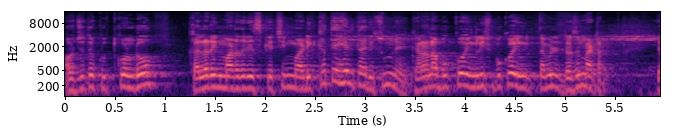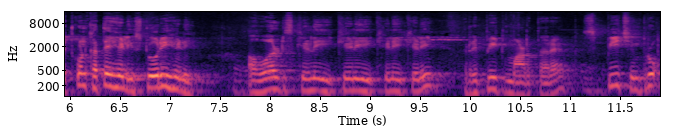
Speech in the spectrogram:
ಅವ್ರ ಜೊತೆ ಕುತ್ಕೊಂಡು ಕಲರಿಂಗ್ ಮಾಡಿದ್ರಿ ಸ್ಕೆಚಿಂಗ್ ಮಾಡಿ ಕತೆ ಹೇಳ್ತಾ ಇರಿ ಸುಮ್ಮನೆ ಕನ್ನಡ ಬುಕ್ಕೋ ಇಂಗ್ಲೀಷ್ ಬುಕ್ಕೋ ಇಂಗ್ ತಮಿಳ್ ಡಸನ್ ಮ್ಯಾಟರ್ ಎತ್ಕೊಂಡು ಕತೆ ಹೇಳಿ ಸ್ಟೋರಿ ಹೇಳಿ. ಆ ವರ್ಡ್ಸ್ ಕೇಳಿ ಕೇಳಿ ಕೇಳಿ ಕೇಳಿ ರಿಪೀಟ್ ಮಾಡ್ತಾರೆ. ಸ್ಪೀಚ್ ಇಂಪ್ರೂವ್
